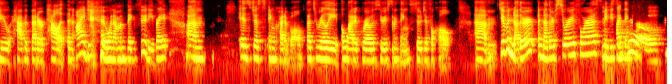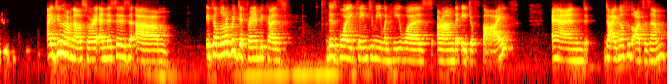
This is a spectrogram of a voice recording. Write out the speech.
to have a better palate than I do when I'm a big foodie, right? Um, is just incredible. That's really a lot of growth through something so difficult. Um, do you have another another story for us? Maybe something. I do. I do have another story, and this is um, it's a little bit different because this boy came to me when he was around the age of five and diagnosed with autism,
